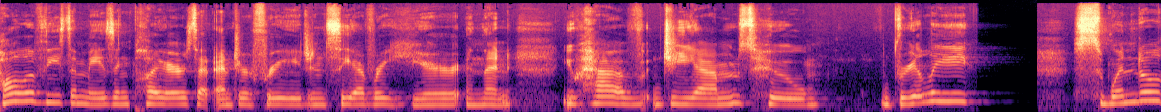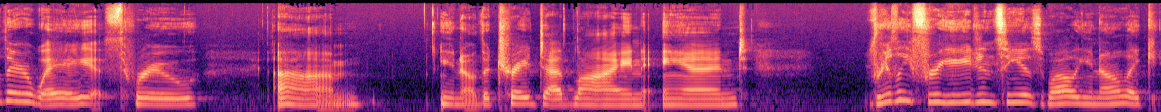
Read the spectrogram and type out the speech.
all of these amazing players that enter free agency every year and then you have GMs who really swindle their way through um, you know the trade deadline and really free agency as well you know? Like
